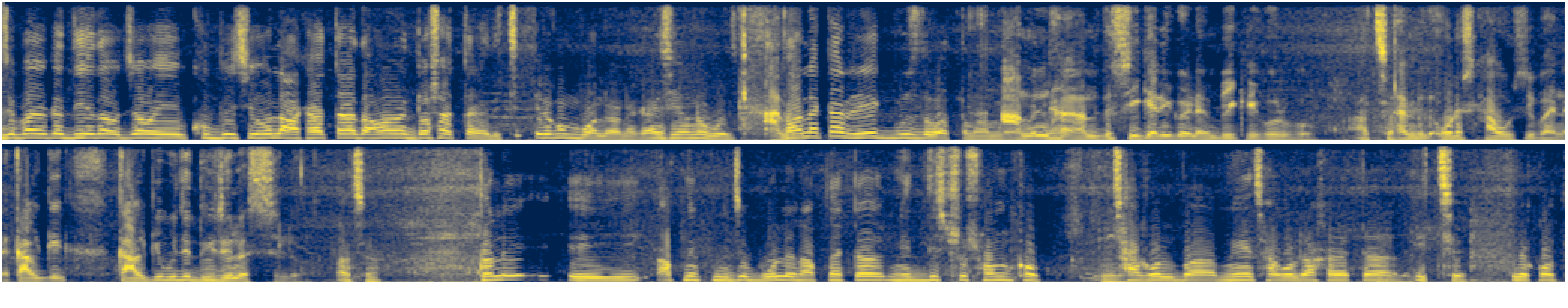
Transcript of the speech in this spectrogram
যে ভাই ওকে দিয়ে দাও যাও এই খুব বেশি হলে আট হাজার টাকা দাম আমি দশ হাজার টাকা দিচ্ছি। এরকম বলে অনেকে আমি সেই জন্য বলছি তাহলে একটা রেট বুঝতে পারতাম আমরা। আমি না আমি তো স্বীকারই করি না আমি বিক্রি করব। আচ্ছা। আমি ওটা সাহসই পাই না। কালকে কালকে বুঝি দুজন আসছিল। আচ্ছা। তাহলে এই আপনি যে বললেন আপনার একটা নির্দিষ্ট সংখ্যক ছাগল বা মেয়ে ছাগল রাখার একটা ইচ্ছে এটা কত?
